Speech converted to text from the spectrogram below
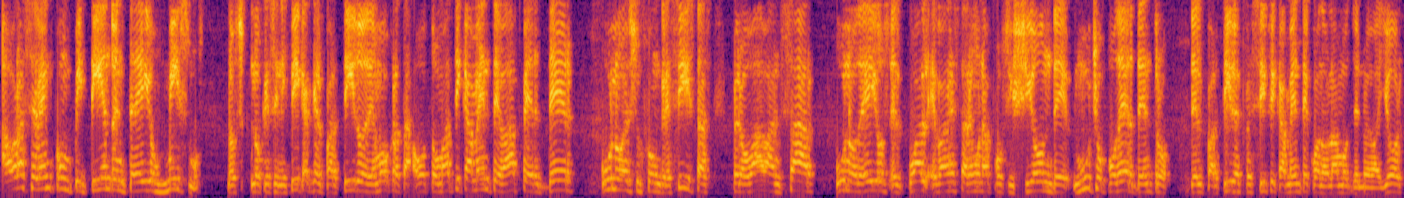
ahora se ven compitiendo entre ellos mismos lo que significa que el Partido Demócrata automáticamente va a perder uno de sus congresistas, pero va a avanzar uno de ellos, el cual van a estar en una posición de mucho poder dentro del partido, específicamente cuando hablamos de Nueva York,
